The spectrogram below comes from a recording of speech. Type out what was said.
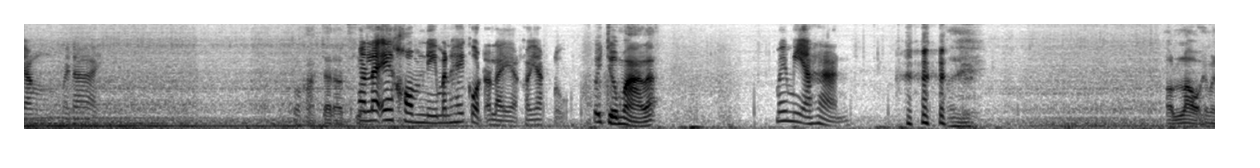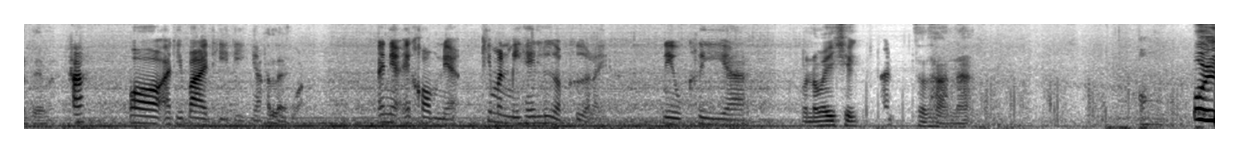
ยังไม่ได้ ต้องหาจานดาวเทียมมันแล้วไอ้คอมนี้มันให้กดอะไรอะเขาอยากรู้ เฮ้ยเจอหมาละไม่มีอาหาร เฮ้ยเอาเหล่าให้มันได้ไหมฮะ ปออธิบายทีดีอยากอะไร รู้อะไอเนี้ยไอคอมเนี้ยที่มันมีให้เลือกคืออะไรนิวเคลียร์ มันเอาไว้เช็คอัน สถานะอ๋อเอ้ย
